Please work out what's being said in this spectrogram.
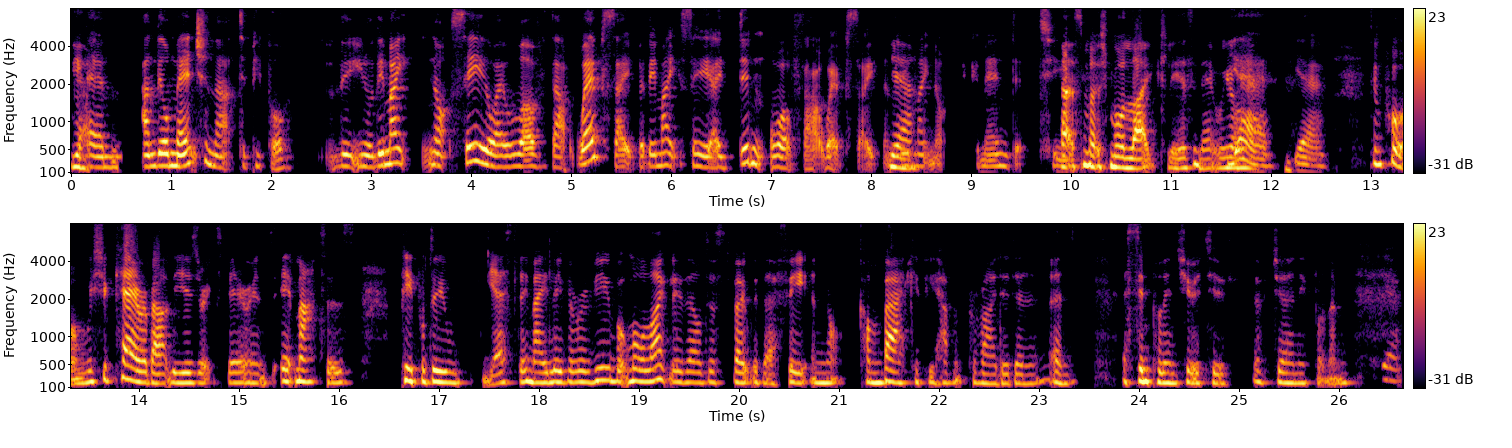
Yeah. Um, and they'll mention that to people. They, you know, they might not say, "Oh, I love that website," but they might say, "I didn't love that website," and yeah. they might not recommend it to. That's much more likely, isn't it? We yeah, all... yeah. It's important. We should care about the user experience. It matters people do yes they may leave a review but more likely they'll just vote with their feet and not come back if you haven't provided a, a, a simple intuitive of journey for them. Yeah.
